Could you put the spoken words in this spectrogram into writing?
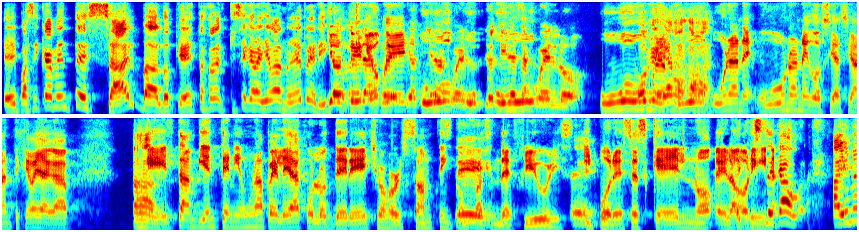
él básicamente salva lo que es esta franquicia que la lleva nueve Yo películas estoy de Creo acuerdo. que Yo estoy de acuerdo. Yo estoy de hubo- acuerdo. Hubo una negociación antes que vaya Gap. Ajá. Él también tenía una pelea con los derechos or something con Sí. Fast and the Furious. Sí. Y por eso es que él no, Es que original. ahí me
